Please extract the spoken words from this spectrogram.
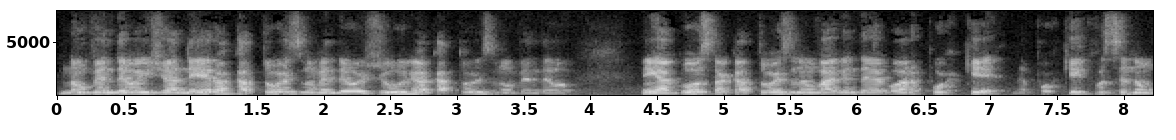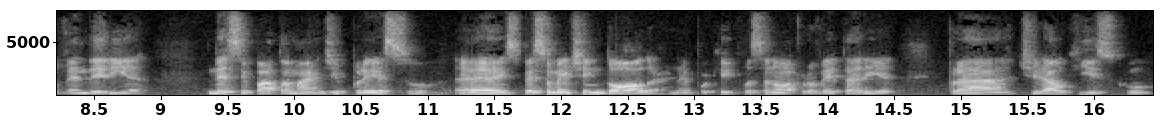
não vendeu em janeiro a 14, não vendeu em julho a 14, não vendeu em agosto a 14, não vai vender agora por quê? Né? Por que, que você não venderia nesse patamar de preço, é, especialmente em dólar? Né? Por que, que você não aproveitaria para tirar o risco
